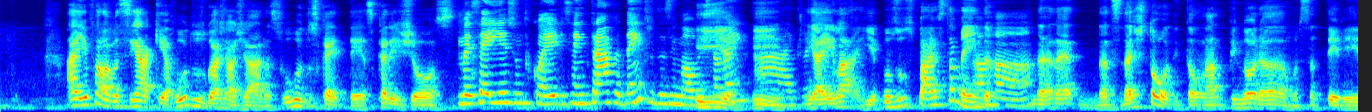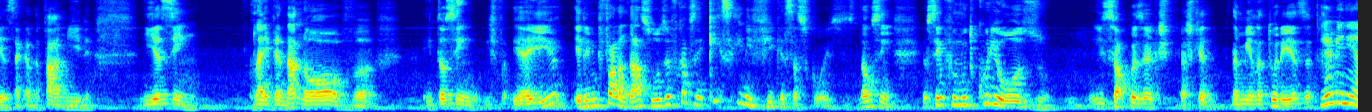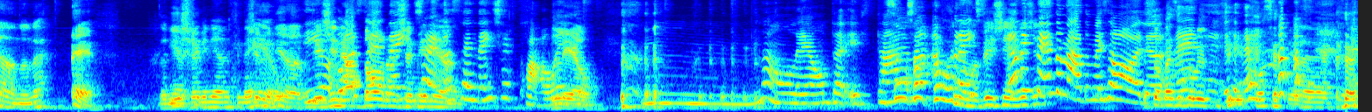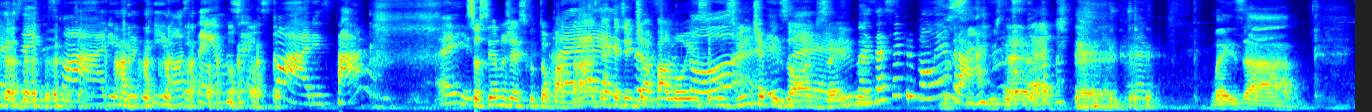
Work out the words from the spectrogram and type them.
Aí eu falava assim, ah, aqui é a Rua dos Guajajaras, Rua dos Caetés, Carijós. Mas você ia junto com ele, você entrava dentro dos imóveis Ia, também? ia. Que e aí lá, ia pros outros bairros também, da, na, né, da cidade toda. Então lá no Pindorama, Santa Teresa, Cada Família. E assim, lá em Venda Nova. Então assim, e aí ele me falando das ruas, eu ficava assim, o que, que significa essas coisas? Então assim, eu sempre fui muito curioso. Isso é uma coisa que acho que é da minha natureza. Geminiano, né? É, Daniel Isso. geminiano que nem Geminiano. eu. E Virginia adora ascendente, é, o geminiano. ascendente é qual, hein? Leão. Hum, não, o Leão tá, ele tá Você não sabe frente. nenhuma, Virginia. Eu não entendo nada, mas olha. Eu sou mais é- evoluído que o Felipe, com certeza. É. É, Gêmeos com Ares aqui. Nós temos Gêmeos com Ares, tá? É Se isso. você não já escutou pra trás, É, é que a gente você já não falou isso escutou, uns 20 é, episódios é, aí, né? Mas é sempre bom lembrar. signos da cidade. É. Mas a.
